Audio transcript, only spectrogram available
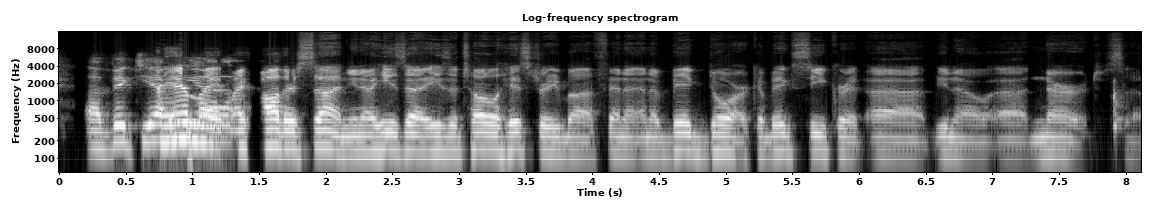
uh, Vic, I am my, uh, my father's son. You know, he's a he's a total history buff and a, and a big dork, a big secret, uh, you know, uh, nerd. So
